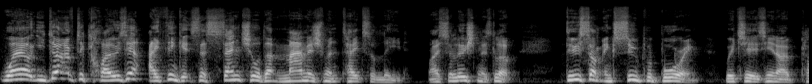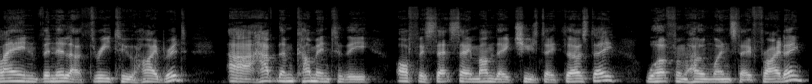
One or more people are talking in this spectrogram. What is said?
Well, you don't have to close it. I think it's essential that management takes a lead. My solution is look, do something super boring, which is, you know, plain vanilla 3 2 hybrid. Uh, have them come into the office, let's say Monday, Tuesday, Thursday, work from home Wednesday, Friday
